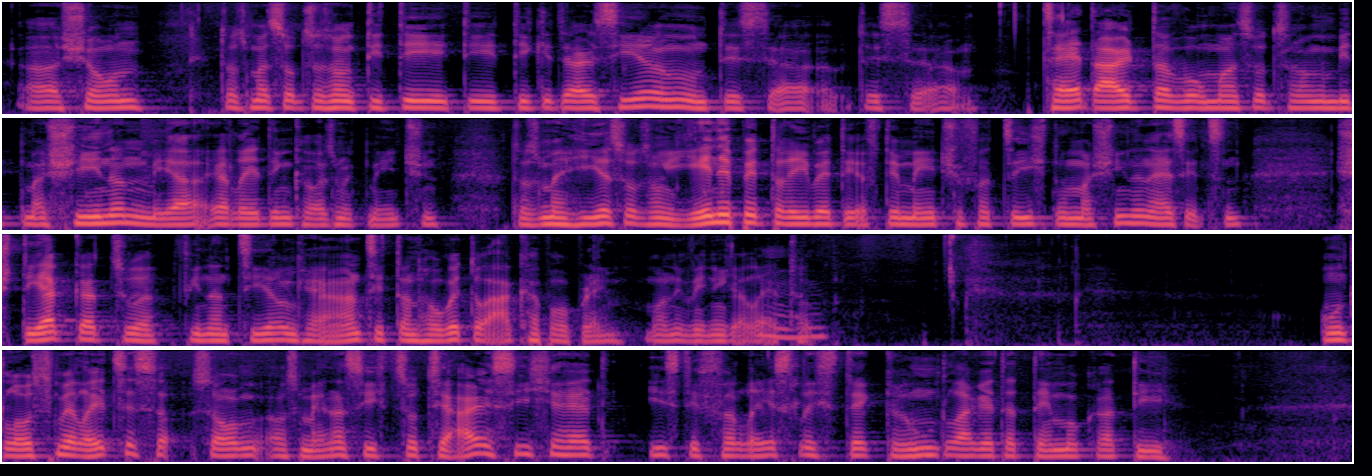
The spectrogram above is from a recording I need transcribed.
äh, schon, dass man sozusagen die, die, die Digitalisierung und das, äh, das äh, Zeitalter, wo man sozusagen mit Maschinen mehr erledigen kann als mit Menschen, dass man hier sozusagen jene Betriebe, die auf die Menschen verzichten und Maschinen einsetzen, stärker zur Finanzierung heranzieht, dann habe ich da auch kein Problem, wenn ich weniger Leute habe. Und lass mir letztes sa- sagen, aus meiner Sicht, soziale Sicherheit ist die verlässlichste Grundlage der Demokratie.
